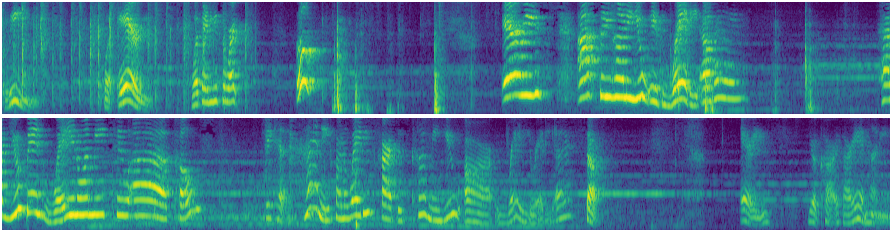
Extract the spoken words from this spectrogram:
please, for Aries. What they need to work? Ooh! Aries, I see, honey, you is ready, okay? Have you been waiting on me to uh post? Because, honey, from the way these cards is coming, you are ready, ready, okay? So, Aries, your cards are in, honey.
